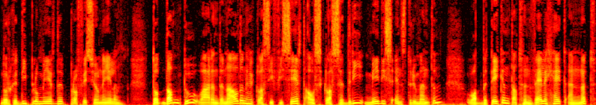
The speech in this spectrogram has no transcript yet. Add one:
door gediplomeerde professionelen. Tot dan toe waren de naalden geclassificeerd als klasse 3 medische instrumenten, wat betekent dat hun veiligheid en nut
